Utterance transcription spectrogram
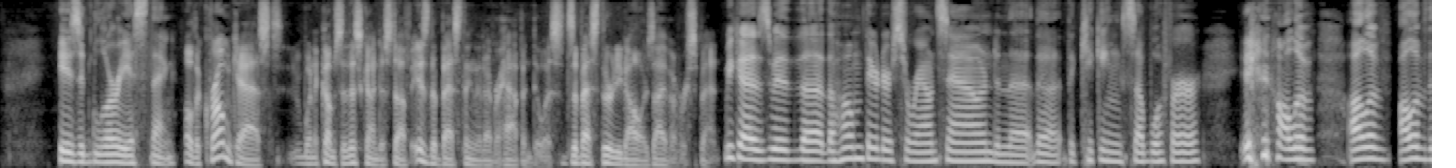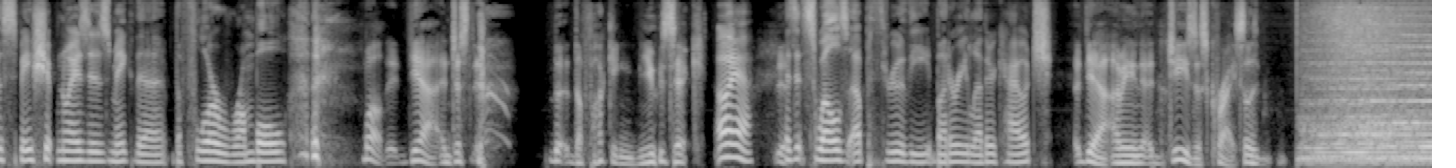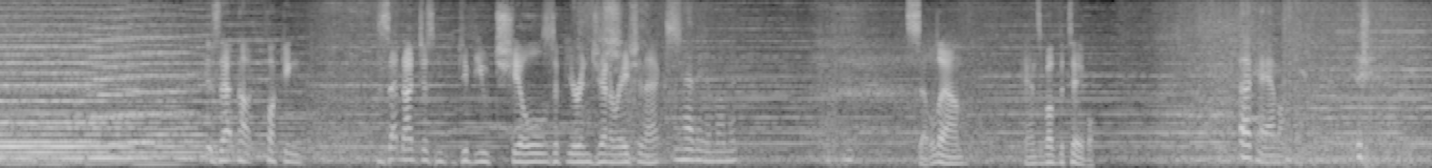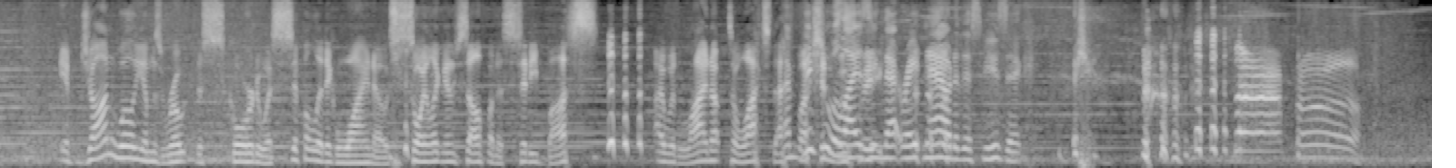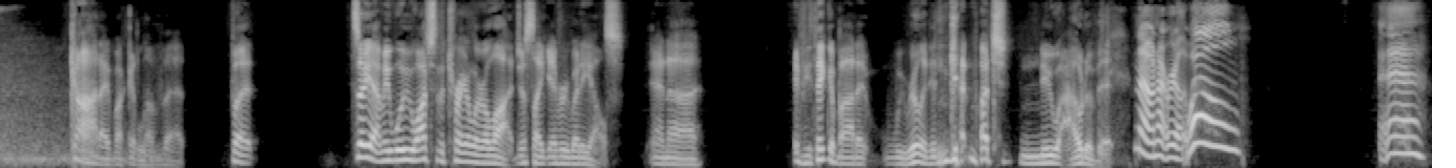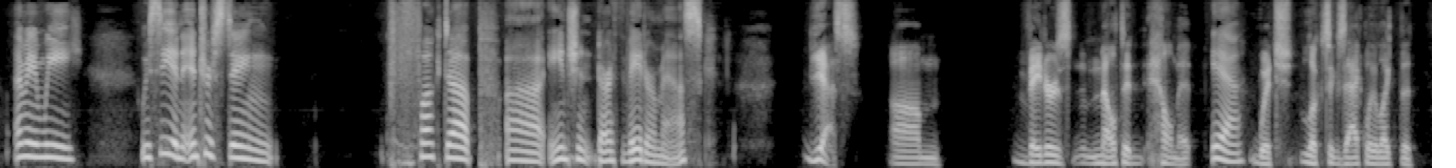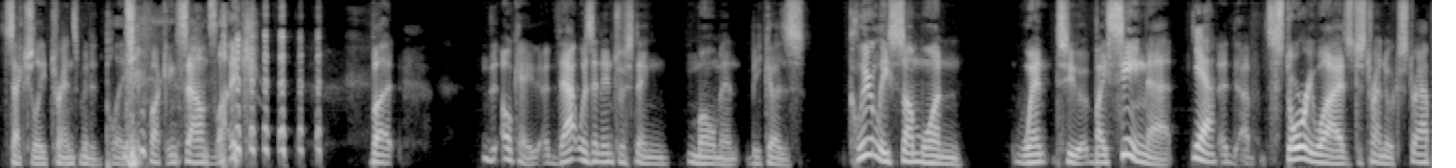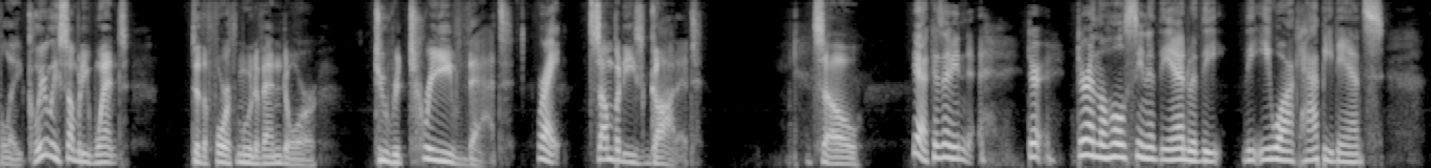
is a glorious thing. Oh, the Chromecast, when it comes to this kind of stuff, is the best thing that ever happened to us. It's the best thirty dollars I've ever spent. because with the the home theater surround sound and the the the kicking subwoofer all of all of all of the spaceship noises make the the floor rumble Well, yeah, and just the the fucking music. oh yeah Yeah. as it swells up through the buttery leather couch Yeah, I mean, Jesus Christ. Is that not fucking. Does that not just give you chills if you're in Generation X? i'm having a moment Settle down. Hands above the table. okay i'm off If John Williams wrote the score to a syphilitic wino soiling himself on a city bus, I would line up to watch that i'm visualizing movie. that right now to this music! God, I fucking love that. But so yeah, I mean, we watched the trailer a lot, just like everybody else. And uh if you think about it, we really didn't get much new out of it. no not really well eh i mean we we see an interesting fucked up uh ancient darth vader mask Yes. Um Vader's melted helmet, yeah which looks exactly like the sexually transmitted plague it fucking sounds like. but okay, that was an interesting moment because clearly someone went to by seeing that yeah uh, story wise, just trying to extrapolate. Clearly, somebody went to the fourth moon of Endor to retrieve that. right Somebody's got it. So Yeah, because I mean, dur- during the whole scene at the end with the the Ewok happy dance,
